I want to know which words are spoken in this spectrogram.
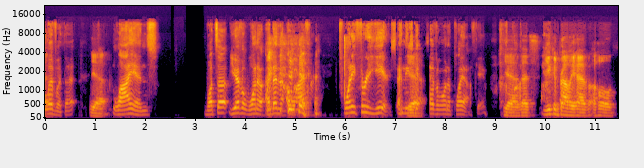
Yeah. live with that. Yeah. Lions. What's up? You haven't won a. I've been alive 23 years, and these Yeah. guys haven't won a playoff game. yeah, that's you can probably have a whole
